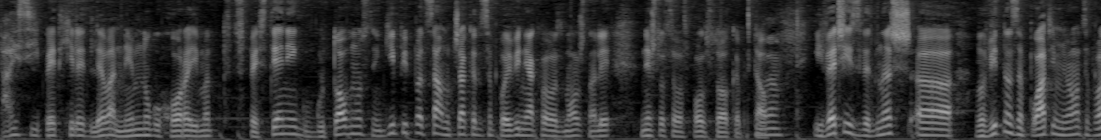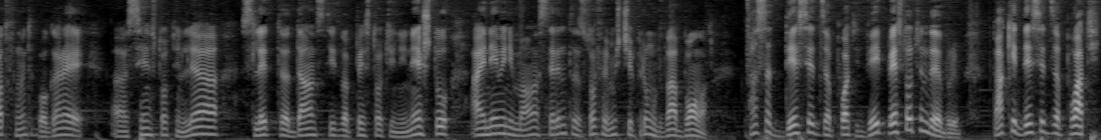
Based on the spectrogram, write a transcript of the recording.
25 000 лева не много хора имат спестени, готовност, не ги пипат, само чакат да се появи някаква възможност, нали, нещо да се възползва с този капитал. Да. И вече изведнъж а, във вид на заплати, минималната заплата в момента в България е а, 700 лева, след а, данъците идва 500 и нещо, а и не минимална, средната за София мисля, че е примерно 2 бона. Това са 10 заплати, 2500 да я броим. Пак е 10 заплати.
